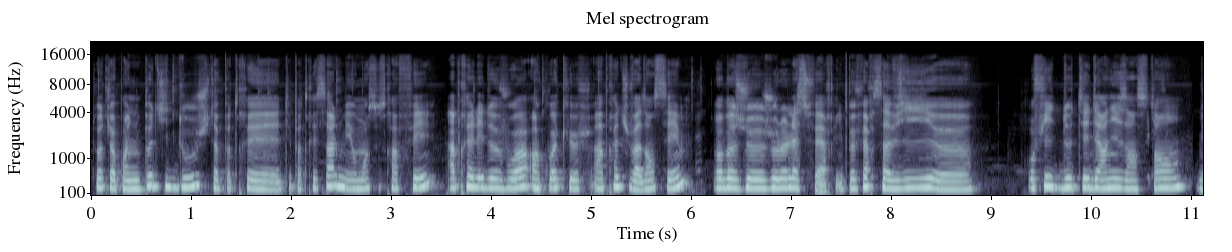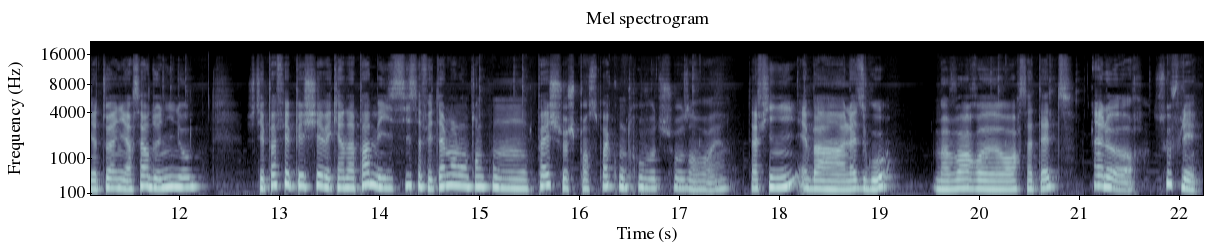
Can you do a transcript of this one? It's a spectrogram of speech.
Toi tu vas prendre une petite douche, t'es pas très, sale mais au moins ce sera fait. Après les devoirs, ah quoique, après tu vas danser. Oh bah je, le laisse faire, il peut faire sa vie, euh, profite de tes derniers instants. Bientôt l'anniversaire de Nino. Je t'ai pas fait pêcher avec un appât, mais ici, ça fait tellement longtemps qu'on pêche, je pense pas qu'on trouve autre chose en vrai. T'as fini? Eh ben, let's go. On va voir, euh, sa tête. Alors, souffler.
